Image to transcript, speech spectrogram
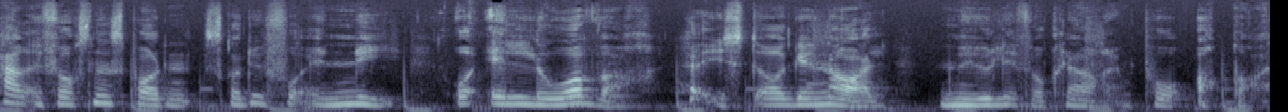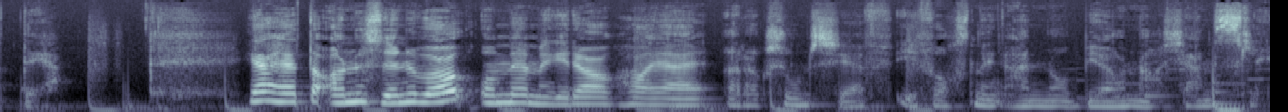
her i Forskningspodden skal du få en ny, og jeg lover høyst original, mulig forklaring på akkurat det. Jeg heter Anne Sundevåg, og med meg i dag har jeg redaksjonssjef i forskning.no, Bjørnar Kjensli.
